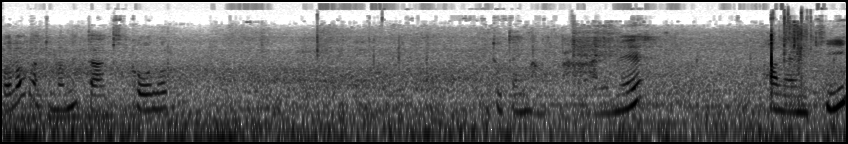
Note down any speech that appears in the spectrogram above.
kolor, a tu mamy taki kolor. Tutaj mamy palmy, palenki.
